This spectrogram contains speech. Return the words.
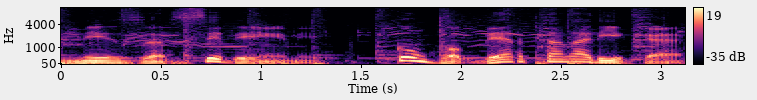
Mesa CBN, com Roberta Larica.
